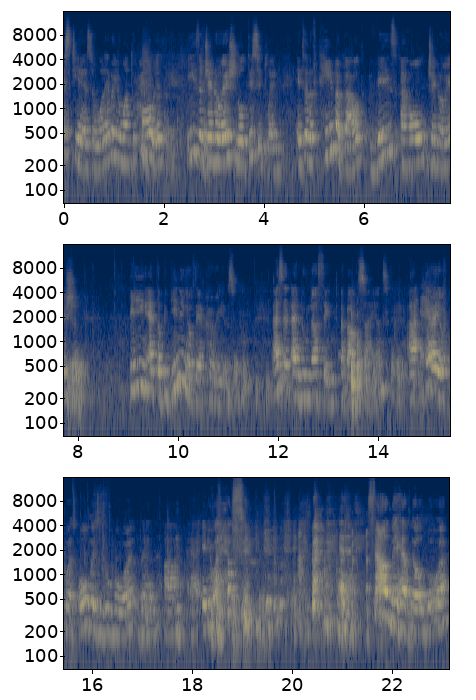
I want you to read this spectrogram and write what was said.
STS or whatever you want to call it is a generational discipline. It sort of came about with a whole generation being at the beginning of their careers. I said I knew nothing about science. Uh, Harry, of course, always knew more than uh, uh, anyone else. and Sal may have known more.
